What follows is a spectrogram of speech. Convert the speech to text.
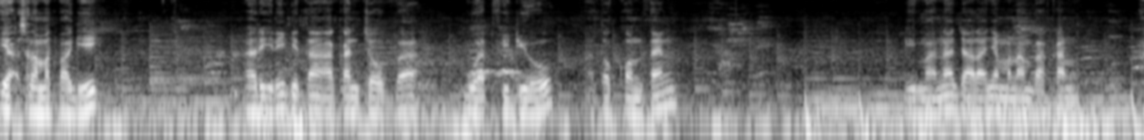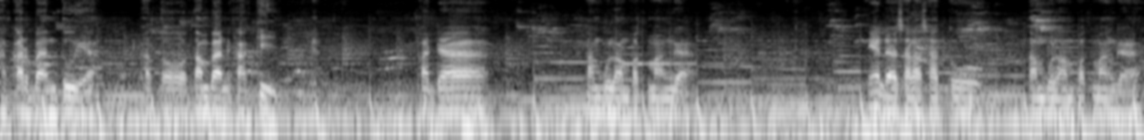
Ya, selamat pagi. Hari ini kita akan coba buat video atau konten gimana caranya menambahkan akar bantu ya atau tambahan kaki pada tambu lampot mangga. Ini ada salah satu tambu lampot mangga.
